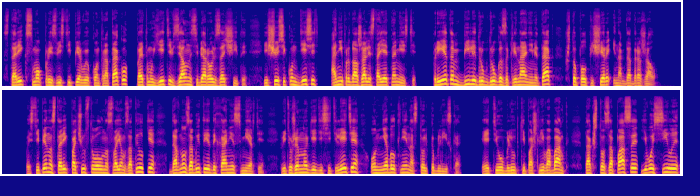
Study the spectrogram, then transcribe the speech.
Старик смог произвести первую контратаку, поэтому Йети взял на себя роль защиты. Еще секунд десять они продолжали стоять на месте. При этом били друг друга заклинаниями так, что пол пещеры иногда дрожал. Постепенно старик почувствовал на своем затылке давно забытое дыхание смерти, ведь уже многие десятилетия он не был к ней настолько близко. Эти ублюдки пошли в банк так что запасы его силы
